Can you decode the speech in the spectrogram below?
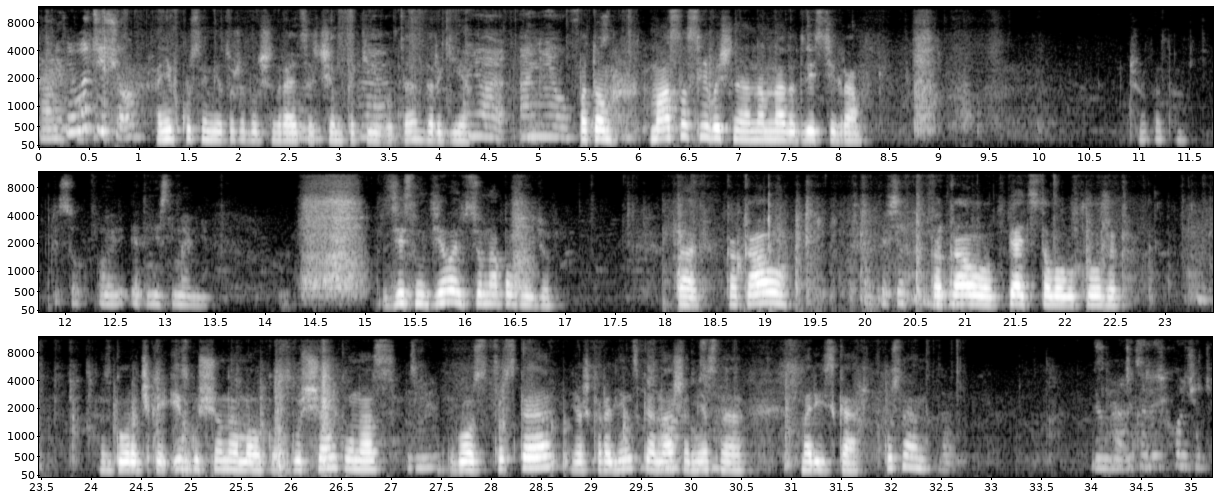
Они И вот еще. Они вкусные, мне тоже больше нравятся, чем такие вот, да, дорогие. Они, они Потом масло сливочное нам надо 200 грамм. Что-то там. песок. Ой, это не снимай меня. Здесь не делай, все на пол идет. Так, какао. Какао 5 столовых ложек с горочкой и сгущенное молоко. Сгущенка у нас Посмотри. ГОСТовская, Яшкаролинская, Самая наша вкусная. местная марийская. Вкусная она? Мне нравится. заказать хочет.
